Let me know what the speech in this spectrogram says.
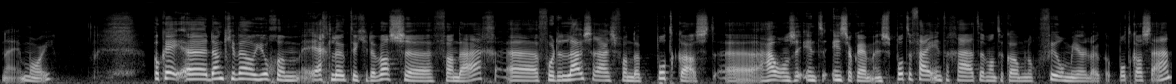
Nee, mooi. Oké, eh, dankjewel Jochem. Echt leuk dat je er was eh, vandaag. Eh, voor de luisteraars van de podcast, hou onze Instagram en Spotify in de gaten, want er komen nog veel meer leuke podcasts aan.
